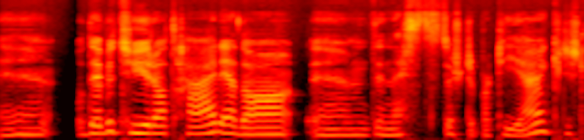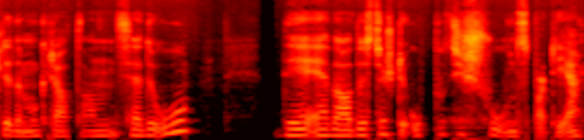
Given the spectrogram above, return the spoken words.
Eh, og Det betyr at her er da eh, det nest største partiet, Kristelig Demokratene CDO, det er da det største opposisjonspartiet.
